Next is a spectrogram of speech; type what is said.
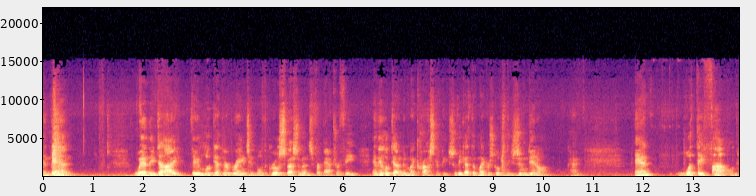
And then, when they died, they looked at their brains in both gross specimens for atrophy, and they looked at them in microscopy. So they got the microscopes and they zoomed in on them, okay? And what they found,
